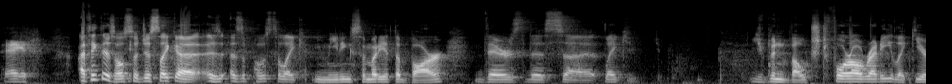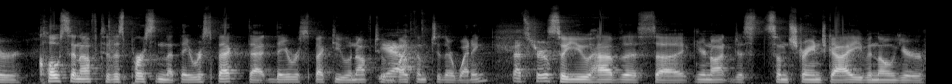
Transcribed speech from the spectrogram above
hey, I think there's also just like a as, as opposed to like meeting somebody at the bar, there's this uh, like you've been vouched for already. Like you're close enough to this person that they respect that they respect you enough to Yeah. invite them to their wedding. that's true. So you have this. Uh, you're not just some strange guy, even though you're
